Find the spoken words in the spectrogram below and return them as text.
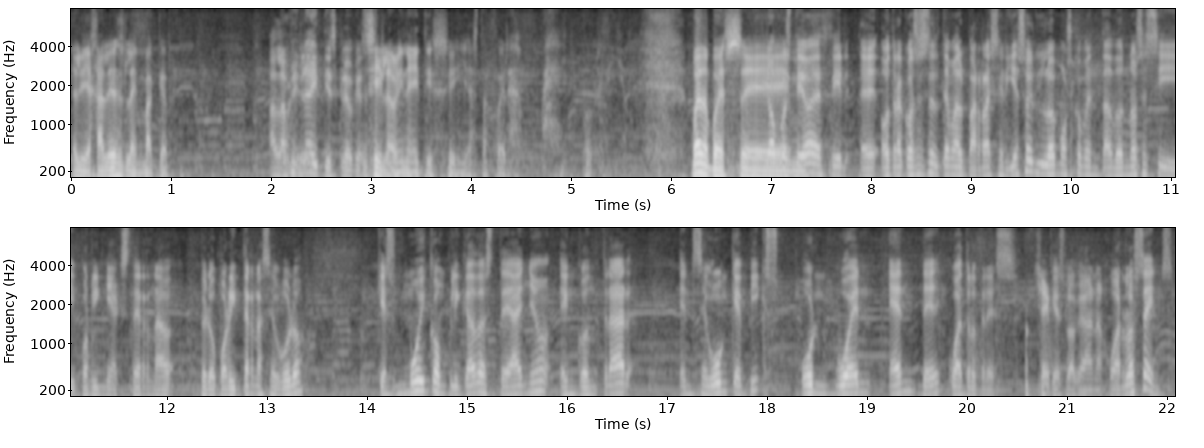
el Viejales es linebacker. A Laurinaitis creo que sí. Sí, Laurinitis, sí, ya está fuera. Ay, pobrecillo. Bueno, pues. eh, No, pues te iba a decir, eh, otra cosa es el tema del parrasher, y eso lo hemos comentado, no sé si por línea externa, pero por interna seguro, que es muy complicado este año encontrar en según qué picks un buen end de 4-3, Sí. que es lo que van a jugar los Saints.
